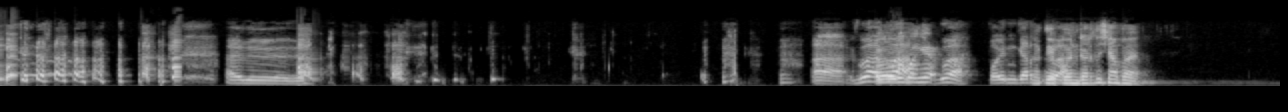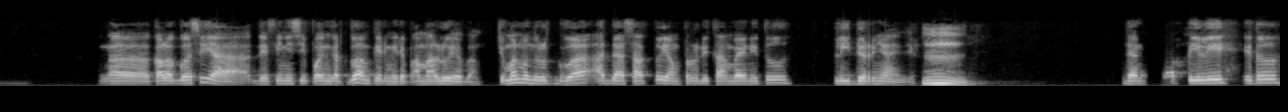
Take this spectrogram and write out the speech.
aduh, aduh. Ah, gua gua gua point guard oke gua. point guard itu siapa Eh, kalau gue sih ya definisi point guard gue hampir mirip sama lu ya bang. Cuman menurut gue ada satu yang perlu ditambahin itu leadernya anjir. hmm Dan gue pilih itu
